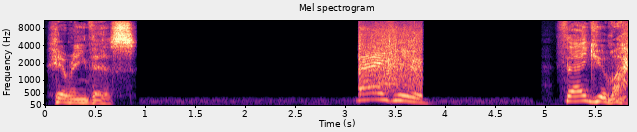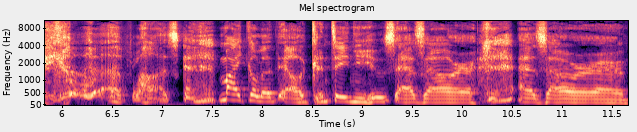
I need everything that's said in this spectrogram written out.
hearing this. Thank you. Thank you, Michael. Applause. Michael Adele continues as our as our uh,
